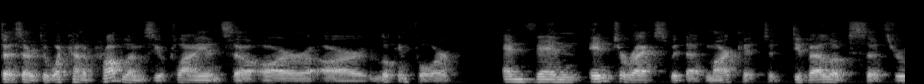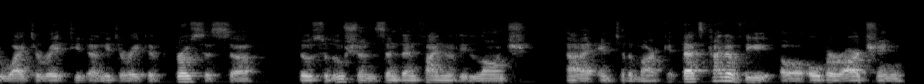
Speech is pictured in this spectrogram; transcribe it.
to, sorry, to what kind of problems your clients uh, are are looking for, and then interacts with that market, develops uh, through iterative, an iterative process uh, those solutions, and then finally launch uh, into the market. That's kind of the uh, overarching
